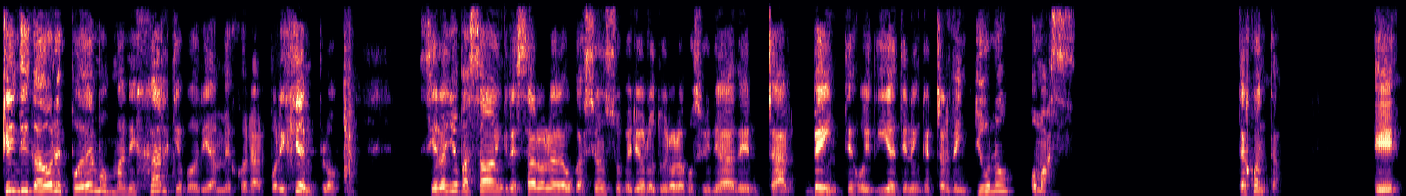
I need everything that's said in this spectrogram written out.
¿Qué indicadores podemos manejar que podrían mejorar? Por ejemplo, si el año pasado ingresaron a la educación superior o tuvieron la posibilidad de entrar 20, hoy día tienen que entrar 21 o más. ¿Te das cuenta? Eh,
